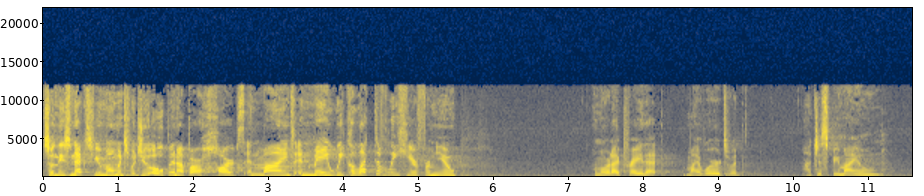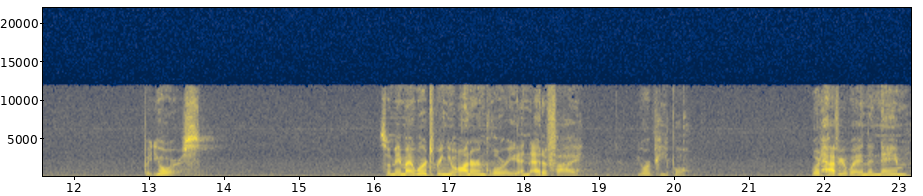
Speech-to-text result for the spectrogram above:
So, in these next few moments, would you open up our hearts and minds, and may we collectively hear from you? And Lord, I pray that my words would not just be my own, but yours. So, may my words bring you honor and glory and edify your people. Lord, have your way. In the name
